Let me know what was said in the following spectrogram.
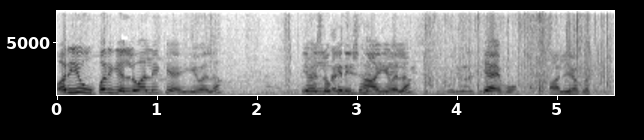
और ये ऊपर येलो वाले क्या है ये वाला? येलो के नीचे हाँ ये वाला। क्या है वो? Alia cut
